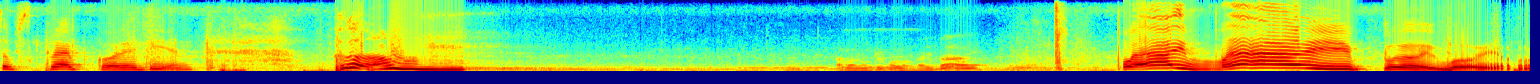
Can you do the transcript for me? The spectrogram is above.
সাবস্ক্রাইব করে দিন bye. Bye bye. Bye bye.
